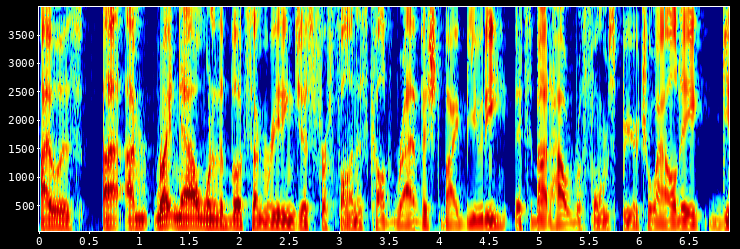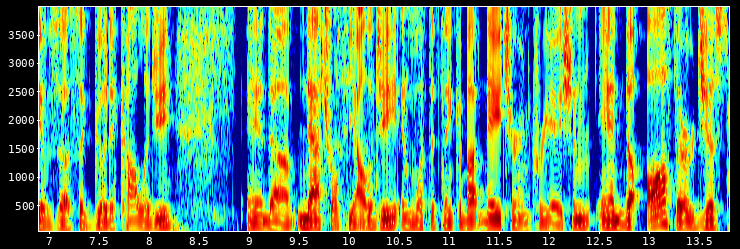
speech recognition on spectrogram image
I was uh, I'm right now one of the books I'm reading just for fun is called Ravished by Beauty. It's about how reform spirituality gives us a good ecology and uh, natural theology and what to think about nature and creation. And the author just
